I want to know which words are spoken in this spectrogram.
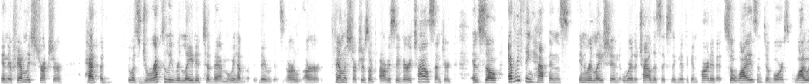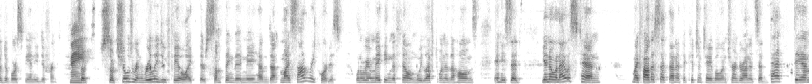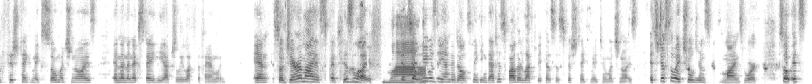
in their family structure, had a it was directly related to them. We have they our our family structures are obviously very child centered. And so everything happens in relation where the child is a significant part of it. So why isn't divorce? Why would divorce be any different? Right. So, so children really do feel like there's something they may have done. My sound recordist, when we were making the film, we left one of the homes and he said, you know, when I was 10, my father sat down at the kitchen table and turned around and said, that damn fish tank makes so much noise. And then the next day, he actually left the family. And so Jeremiah spent his oh, life wow. until he was a young adult thinking that his father left because his fish tank made too much noise. It's just the way children's minds work. So it's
